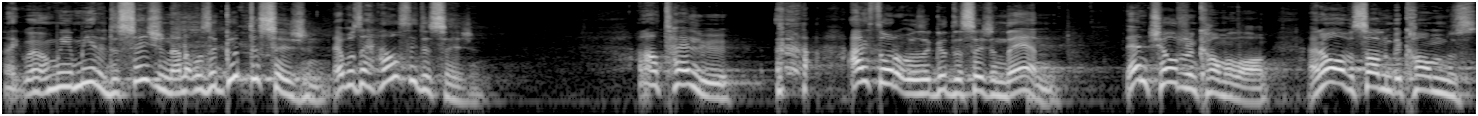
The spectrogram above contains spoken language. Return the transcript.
Like we made a decision, and it was a good decision. It was a healthy decision. And I'll tell you, I thought it was a good decision then. Then children come along, and all of a sudden it becomes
